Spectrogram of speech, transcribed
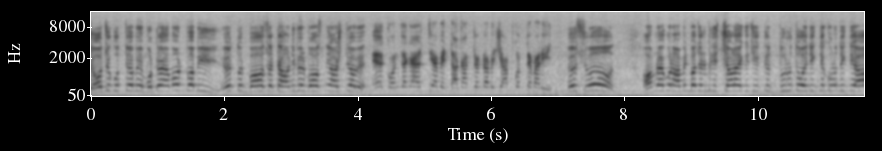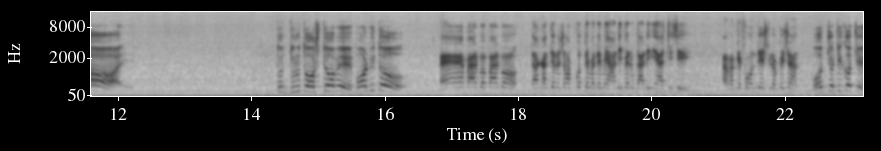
সাহায্য করতে হবে মোটা অ্যামাউন্ট পাবি। এ তোর বাস একটা হানিফের বাস নিয়ে আসতে হবে। এ কোন জায়গায় আসতে হবে? টাকার জন্য আমি সব করতে পারি। এ শোন আমরা এখন আমিন বাজার ব্রিজ ছাড়াই গেছি একটু দ্রুত ওই দিক দিয়ে কোনো দিক দিয়ে আয়। তো দ্রুত আসতে হবে পারবি তো? হ্যাঁ পারব পারব। টাকার জন্য সব করতে পারি আমি আনিবের গাড়ি নিয়ে আসতেছি। আমাকে ফোন দিস লোকেশন আচ্ছা ঠিক আছে।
